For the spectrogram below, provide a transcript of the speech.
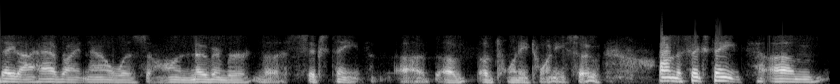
data I have right now was on November the 16th uh, of, of 2020. So on the 16th, um,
